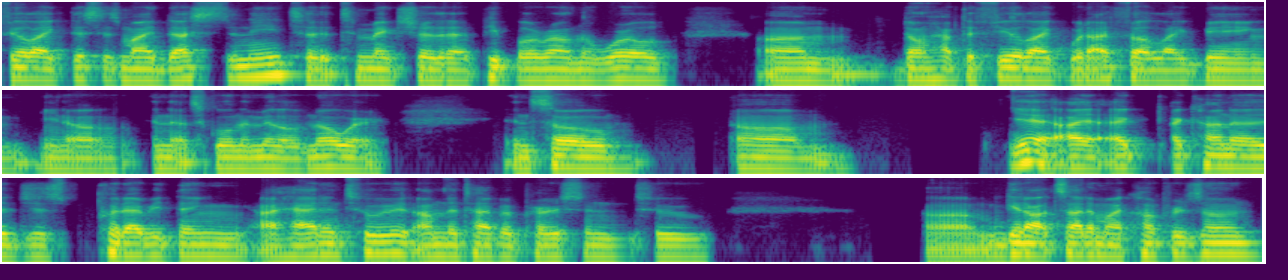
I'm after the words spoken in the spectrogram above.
feel like this is my destiny to to make sure that people around the world um, don't have to feel like what I felt like being, you know, in that school in the middle of nowhere. And so, um, yeah, I I, I kind of just put everything I had into it. I'm the type of person to um, get outside of my comfort zone.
